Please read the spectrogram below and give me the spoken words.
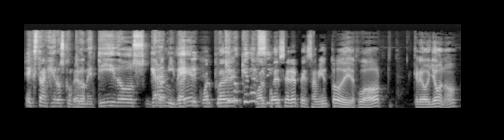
extranjeros comprometidos, gran nivel. ¿cuál puede, ¿Cuál puede ser el pensamiento del jugador? Creo yo, ¿no?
